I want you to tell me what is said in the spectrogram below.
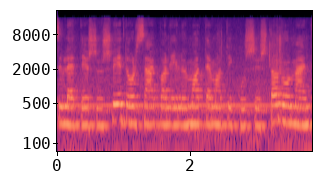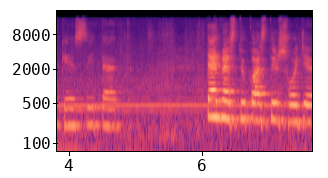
születésű Svédországban élő matematikus és tanulmányt készített. Terveztük azt is, hogy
